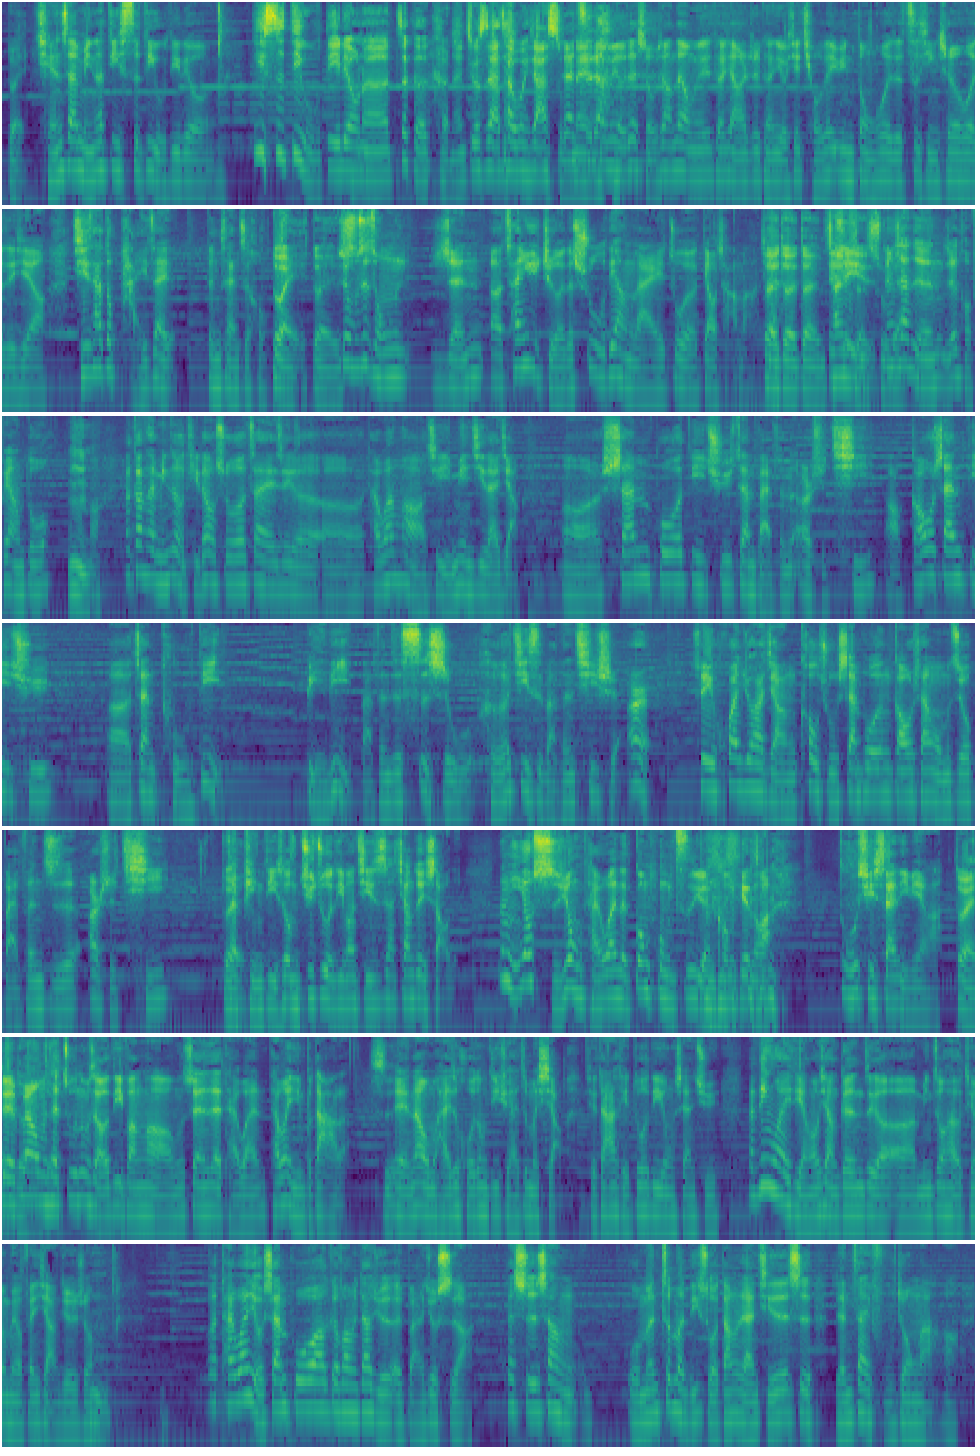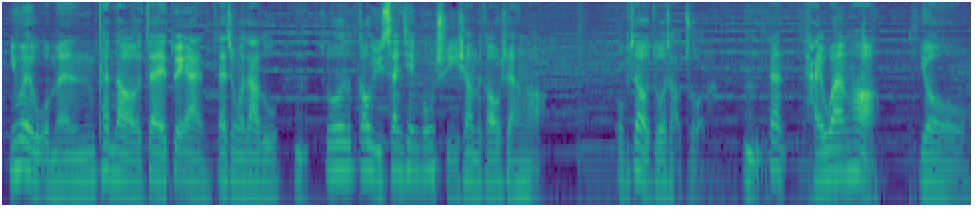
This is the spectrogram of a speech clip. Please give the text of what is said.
对，前三名那第四、第五、第六，第四、第五、第六呢，这个可能就是要再问一下署内。资料没有在手上，但我们可想而知，可能有些球类运动或者自行车或者这些啊，其实它都排在。登山之后，对对，所以不是从人呃参与者的数量来做调查嘛？对对对，参与者数量，登山的人人口非常多。嗯啊，那刚才民政有提到说，在这个呃台湾哈，其实以面积来讲，呃山坡地区占百分之二十七啊，高山地区呃占土地比例百分之四十五，合计是百分之七十二。所以换句话讲，扣除山坡跟高山，我们只有百分之二十七。在平地，所以我们居住的地方其实是相对少的。那你要使用台湾的公共资源空间的话，多去山里面啊。对对，不然我们才住那么少的地方啊。我们虽然在台湾，台湾已经不大了，是对。那我们还是活动地区还这么小，其实大家可以多利用山区。那另外一点，我想跟这个呃民众还有听众朋友分享，就是说，呃，台湾有山坡啊，各方面大家觉得呃本来就是啊，但事实上我们这么理所当然，其实是人在福中啊啊。因为我们看到在对岸，在中国大陆，嗯，说高于三千公尺以上的高山啊，我不知道有多少座了，嗯，但台湾哈有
